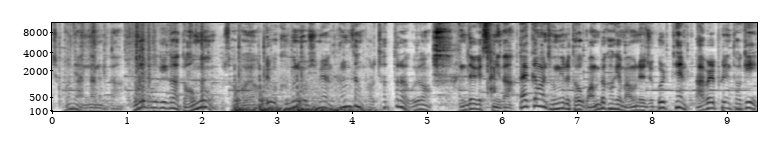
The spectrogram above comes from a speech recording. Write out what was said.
전혀 안 납니다. 물어보기가 너무 무서워요. 그리고 그분이 오시면 항상 바로 찾더라고요. 하, 안 되겠습니다. 깔끔한 정리를 더욱 완벽하게 마무리해줄 꿀템 라벨 프린터기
